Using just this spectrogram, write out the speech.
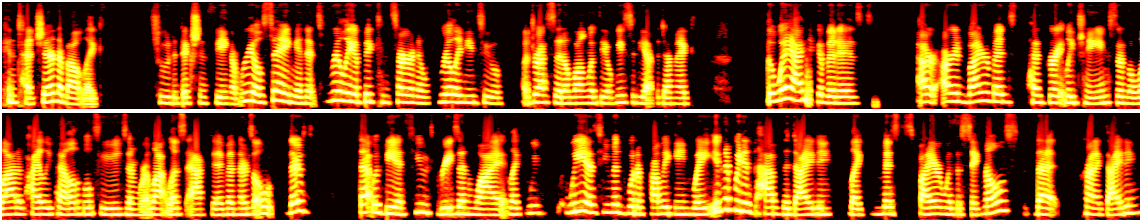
contention about like food addictions being a real thing. And it's really a big concern and really need to address it along with the obesity epidemic. The way I think of it is our, our environment has greatly changed. There's a lot of highly palatable foods and we're a lot less active. And there's a, there's, that would be a huge reason why, like, we we as humans would have probably gained weight, even if we didn't have the dieting like misfire with the signals that chronic dieting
